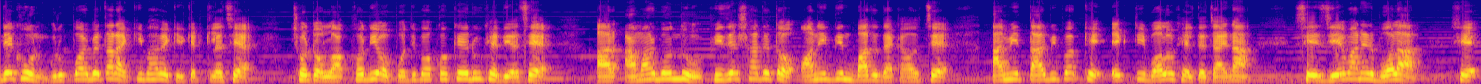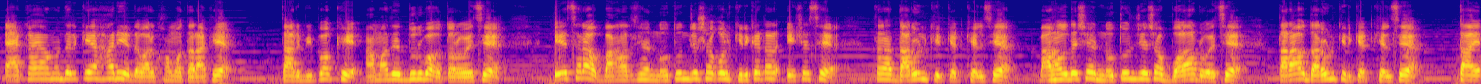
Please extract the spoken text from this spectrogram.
দেখুন গ্রুপ পর্বে তারা কীভাবে ক্রিকেট খেলেছে। ছোট লক্ষ্য দিয়েও প্রতিপক্ষকে রুখে দিয়েছে। আর আমার বন্ধু ফিজের সাথে তো অনেক দিন বাদে দেখা হচ্ছে। আমি তার বিপক্ষে একটি বলও খেলতে চাই না। সে যে মানের বোলার সে একাই আমাদেরকে হারিয়ে দেওয়ার ক্ষমতা রাখে। তার বিপক্ষে আমাদের দুর্বলতা রয়েছে। এছাড়াও বাংলাদেশের নতুন যে সকল ক্রিকেটার এসেছে, তারা দারুণ ক্রিকেট খেলছে। বাংলাদেশের নতুন যেসব বলার রয়েছে, তারাও দারুণ ক্রিকেট খেলছে। তাই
